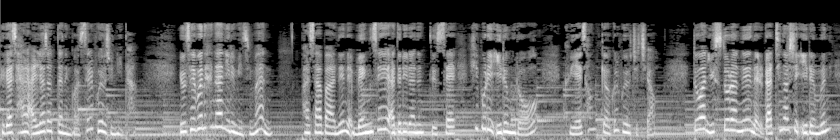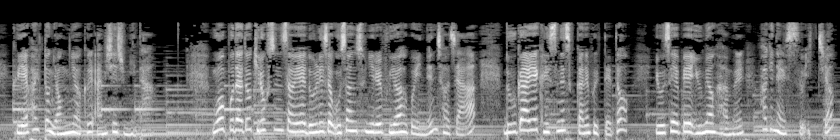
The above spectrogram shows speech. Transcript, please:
그가 잘 알려졌다는 것을 보여줍니다. 요셉은 흔한 이름이지만 바사바는 맹세의 아들이라는 뜻의 히브리 이름으로 그의 성격을 보여주죠. 또한 유스도라는 라틴어식 이름은 그의 활동 영역을 암시해줍니다. 무엇보다도 기록 순서에 논리적 우선순위를 부여하고 있는 저자 누가의 글 쓰는 습관을 볼 때도 요셉의 유명함을 확인할 수 있죠.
